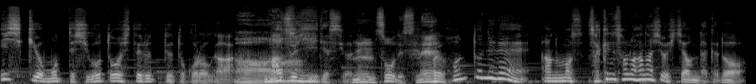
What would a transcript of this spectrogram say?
意識を持って仕事をしてるっていうところがまずいいですよね。うんそうですね。これ本当にねあのもう先にその話をしちゃうんだけど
